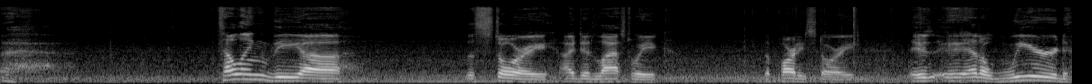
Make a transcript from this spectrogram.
telling the uh, the story I did last week, the party story, it, it had a weird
